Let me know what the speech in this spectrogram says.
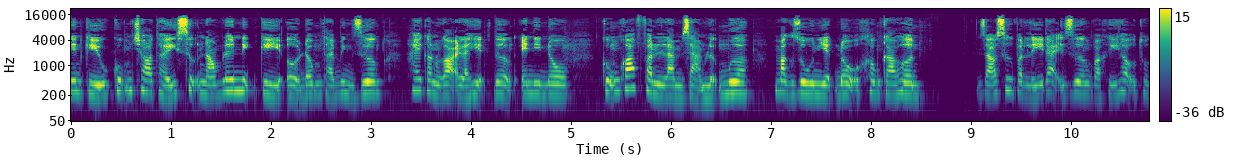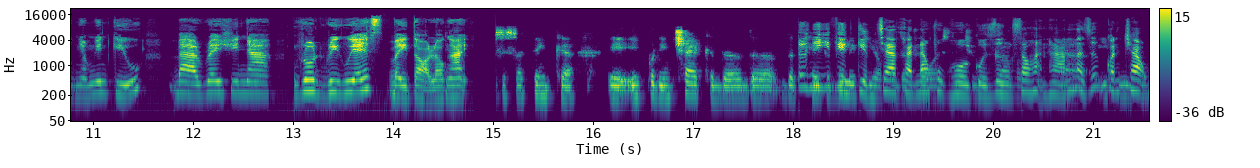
Nghiên cứu cũng cho thấy sự nóng lên định kỳ ở Đông Thái Bình Dương, hay còn gọi là hiện tượng El Nino, cũng góp phần làm giảm lượng mưa, mặc dù nhiệt độ không cao hơn. Giáo sư vật lý đại dương và khí hậu thuộc nhóm nghiên cứu, bà Regina Rodriguez bày tỏ lo ngại. Tôi nghĩ việc kiểm tra khả năng phục hồi của rừng sau hạn hán là rất quan trọng.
